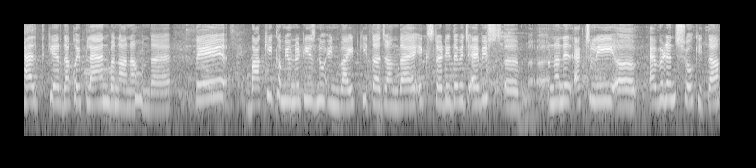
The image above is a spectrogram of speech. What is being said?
ਹੈਲਥ ਕੇਅਰ ਦਾ ਕੋਈ ਪਲਾਨ ਬਣਾਉਣਾ ਹੁੰਦਾ ਹੈ ਤੇ ਬਾਕੀ ਕਮਿਊਨਿਟੀਜ਼ ਨੂੰ ਇਨਵਾਈਟ ਕੀਤਾ ਜਾਂਦਾ ਹੈ। ਇੱਕ ਸਟੱਡੀ ਦੇ ਵਿੱਚ ਇਹ ਵੀ ਸ- ਅ, ਉਹਨਾਂ ਨੇ ਐਕਚੁਅਲੀ ਐਵੀਡੈਂਸ ਸ਼ੋ ਕੀਤਾ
